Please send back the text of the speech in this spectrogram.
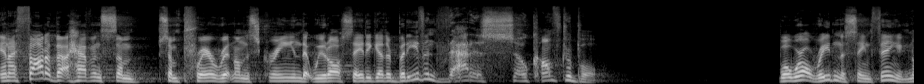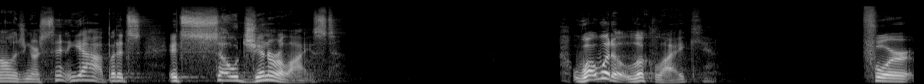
And I thought about having some, some prayer written on the screen that we would all say together, but even that is so comfortable. Well, we're all reading the same thing, acknowledging our sin. Yeah, but it's, it's so generalized. What would it look like for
